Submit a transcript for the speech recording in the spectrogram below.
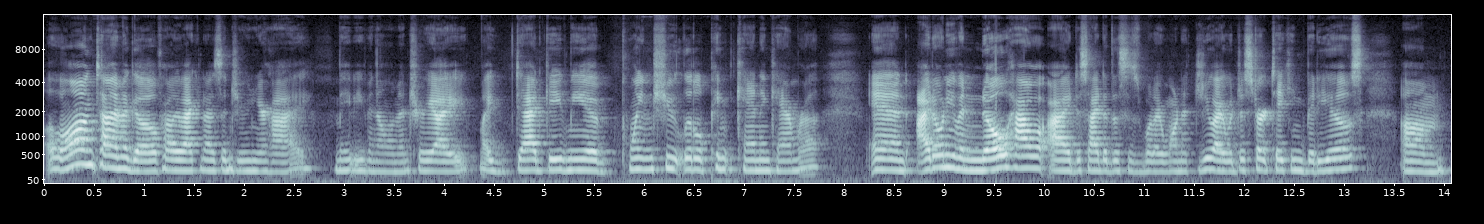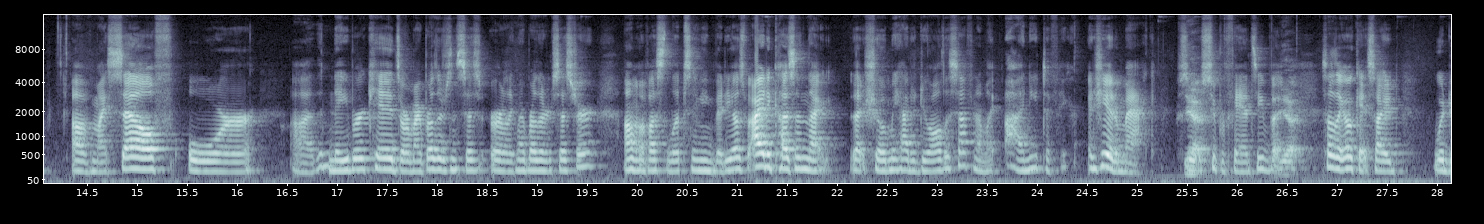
a long time ago, probably back when I was in junior high, maybe even elementary, I my dad gave me a point and shoot little pink Canon camera. And I don't even know how I decided this is what I wanted to do. I would just start taking videos um, of myself or uh, the neighbor kids or my brothers and sister or like my brother and sister um, of us lip singing videos. But I had a cousin that that showed me how to do all this stuff, and I'm like, oh, I need to figure. And she had a Mac, so Yeah. super fancy. But Yeah. so I was like, okay, so I would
